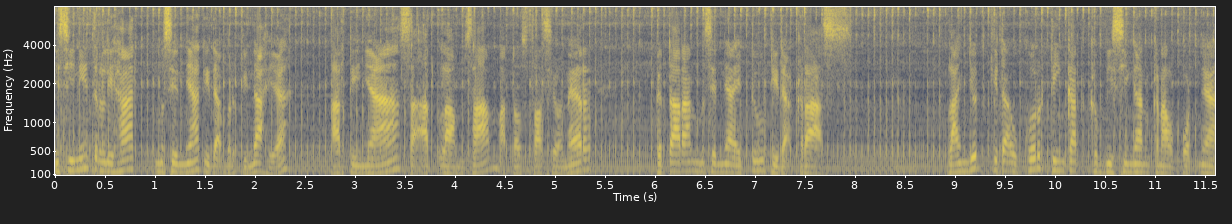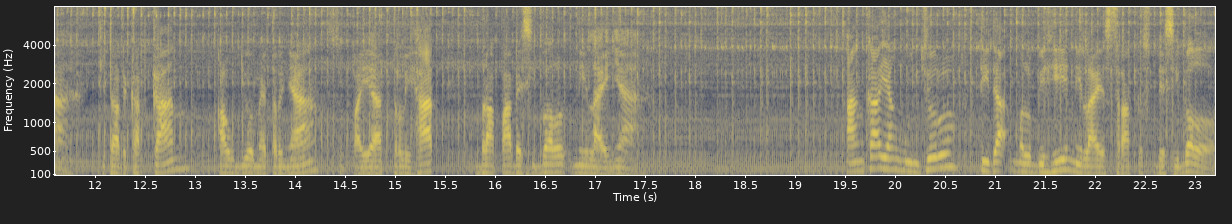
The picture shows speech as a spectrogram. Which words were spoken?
Di sini terlihat mesinnya tidak berpindah ya. Artinya saat lamsam atau stasioner, getaran mesinnya itu tidak keras. Lanjut kita ukur tingkat kebisingan knalpotnya. Kita dekatkan audiometernya supaya terlihat berapa desibel nilainya. Angka yang muncul tidak melebihi nilai 100 desibel.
